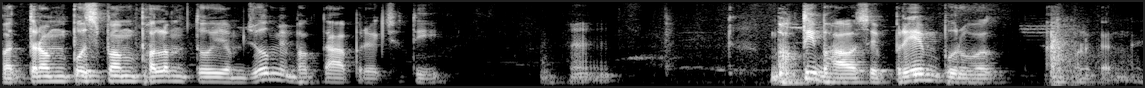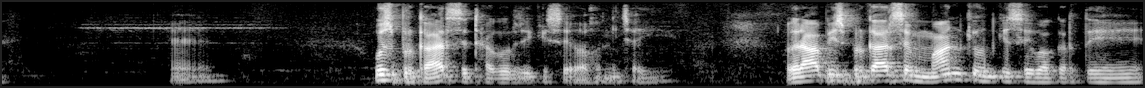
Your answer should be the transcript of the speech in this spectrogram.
पत्रम पुष्पम फलम तोयम, जो मैं भक्ता प्रेक्षती भक्ति भाव से प्रेम पूर्वक अर्पण करना है, उस प्रकार से ठाकुर जी की सेवा होनी चाहिए। अगर आप इस प्रकार से मान के उनकी सेवा करते हैं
